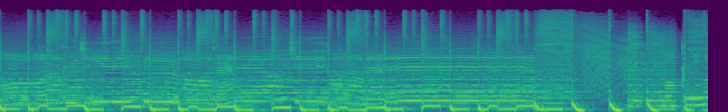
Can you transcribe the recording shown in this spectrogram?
ほら唇合わせあっちからね。僕の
